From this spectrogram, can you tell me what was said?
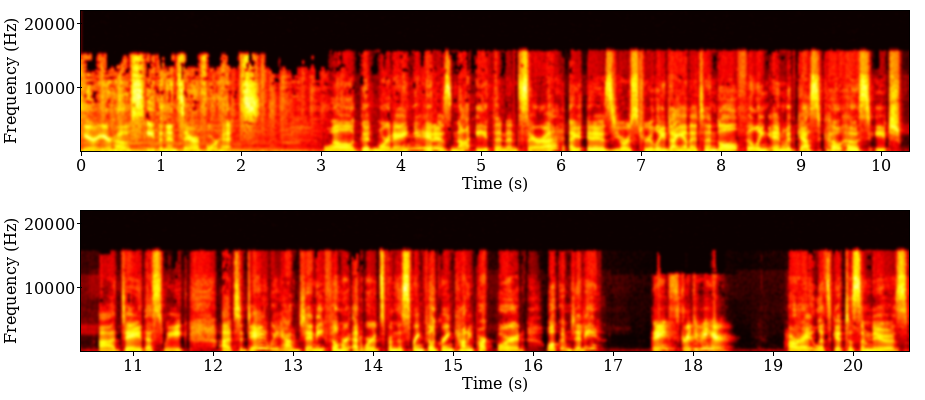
Here are your hosts, Ethan and Sarah Forhetz. Well, good morning. It is not Ethan and Sarah. It is yours truly, Diana Tyndall, filling in with guest co hosts each uh, day this week. Uh, today we have Jenny Fillmer Edwards from the Springfield Greene County Park Board. Welcome, Jenny. Thanks. Great to be here. All right, let's get to some news.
